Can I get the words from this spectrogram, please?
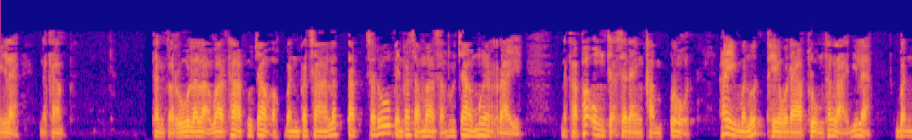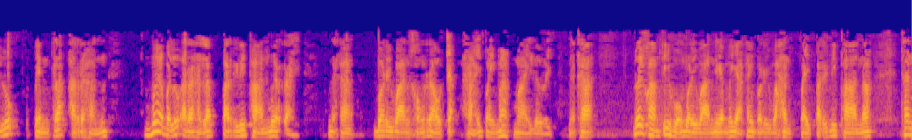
นี่แหละนะครับท่านก็รู้แล้วล่ะว่าถ้าพระเจ้าออกบรรพชาและตัดสรู้เป็นพระสัมมาสัมพุทธเจ้าเมื่อไหร่ นะครับ พระองค์จะแสดงคำโปรด ให้มนุษย์เทวดาพรหมทั้งหลายนี่แหละ บรรลุเป็นพระอรหันต์เมื่อบรรลุอรหันต์และปรินิพานเมื่อไหร่นะครับบริวารของเราจะหายไปมากมายเลยนะครับด้วยความที่หวงบริวารเนี่ยไม่อยากให้บริวารไปปรินิพานเนาะท่าน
